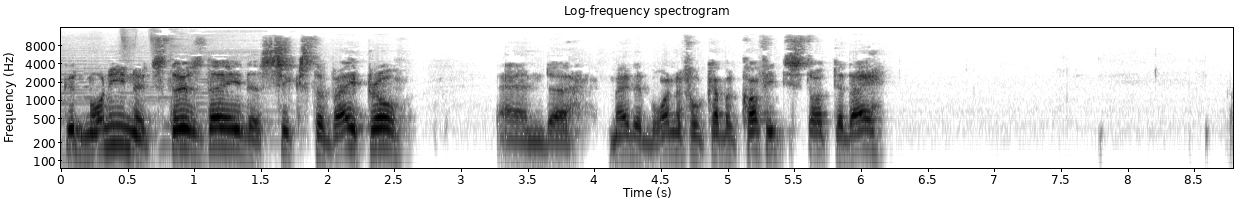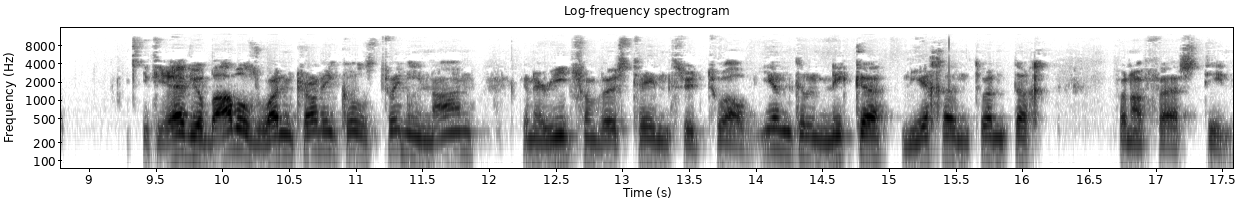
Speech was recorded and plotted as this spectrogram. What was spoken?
Good morning. It's Thursday, the 6th of April, and uh, made a wonderful cup of coffee to start today. If you have your Bibles, 1 Chronicles 29, I'm going to read from verse 10 through 12. 1 Kronieke 29 vanaf vers 10.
